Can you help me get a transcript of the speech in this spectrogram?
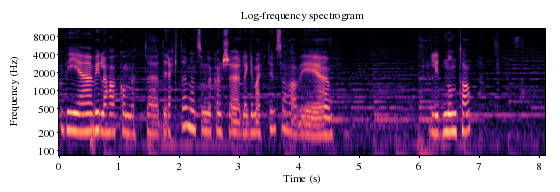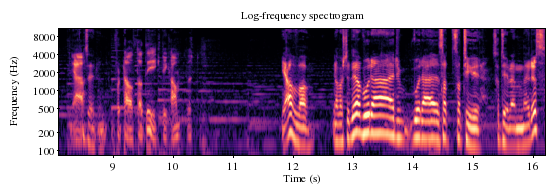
Vi eh, ville ha kommet eh, direkte, men som du kanskje legger merke til, så har vi eh, lidd noen tap. Ja, hun fortalte at de gikk til kamp. vet du. Ja, hva, ja, hva skjedde? Hvor er, hvor er sat satyr, satyrvennen deres?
